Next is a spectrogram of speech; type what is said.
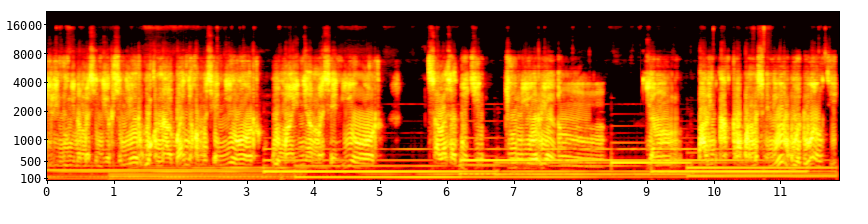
Dilindungi sama senior senior gue kenal banyak sama senior. Gue mainnya sama senior. Salah satu junior yang yang paling akrab sama senior gue doang sih.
